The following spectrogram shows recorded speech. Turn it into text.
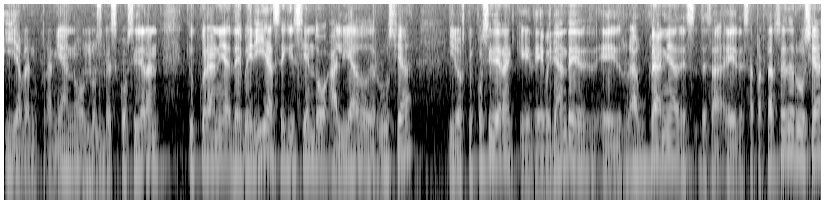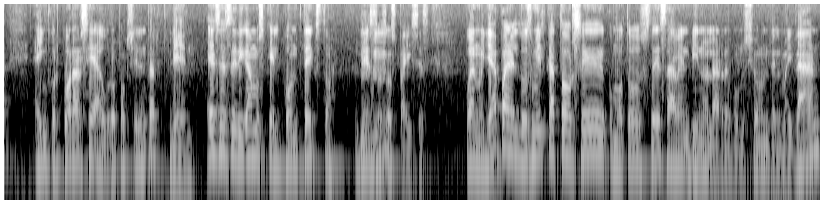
y hablan ucraniano, los que se consideran que Ucrania debería seguir siendo aliado de Rusia y los que consideran que deberían de eh, a Ucrania des- eh, desapartarse de Rusia e incorporarse a Europa Occidental. Bien. Ese es, digamos, que el contexto de estos dos países. Bueno, ya para el 2014, como todos ustedes saben, vino la revolución del Maidán,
